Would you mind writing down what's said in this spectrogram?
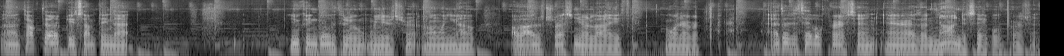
uh, talk therapy is something that you can go through when you're uh, when you have a lot of stress in your life or whatever. As a disabled person and as a non-disabled person.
